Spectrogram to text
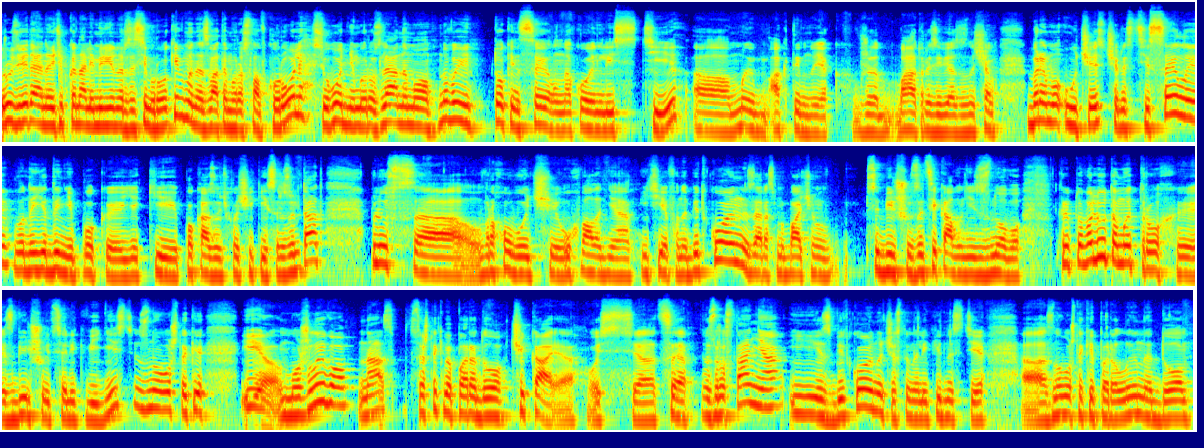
Друзі, вітаю на youtube каналі Мільйонер за 7 років. Мене звати Мирослав Король. Сьогодні ми розглянемо новий токен сейл на CoinList. Ми активно, як вже багато разів я зазначав, беремо участь через ці сейли. Вони єдині, поки які показують хоч якийсь результат. Плюс, враховуючи ухвалення ETF на біткоін, зараз ми бачимо. Все більшу зацікавленість знову криптовалютами, трохи збільшується ліквідність знову ж таки, і можливо нас все ж таки попереду чекає ось е, це зростання, і з біткоїну частина ліквідності е, знову ж таки перелине до.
